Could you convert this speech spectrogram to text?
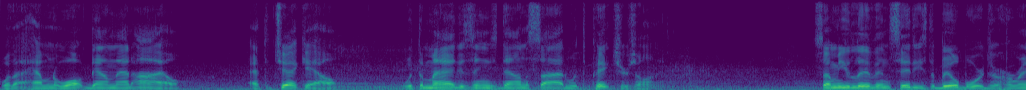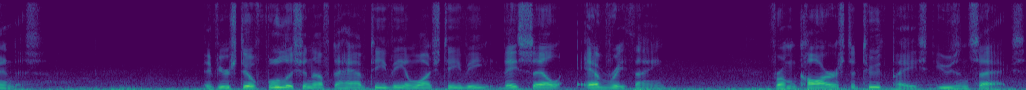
without having to walk down that aisle at the checkout with the magazines down the side with the pictures on it. Some of you live in cities, the billboards are horrendous. If you're still foolish enough to have TV and watch TV, they sell everything from cars to toothpaste using sex.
